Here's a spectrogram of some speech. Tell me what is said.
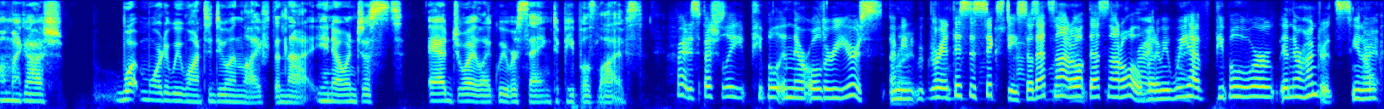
oh my gosh, what more do we want to do in life than that? You know, and just add joy, like we were saying, to people's lives. Right, especially people in their older years. I mean, grant this is sixty, so that's not all. That's not old. Right, but I mean, we right. have people who are in their hundreds. You know, Right.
